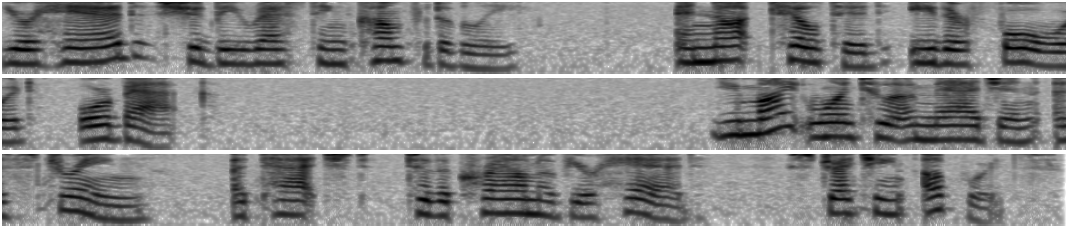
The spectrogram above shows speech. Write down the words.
Your head should be resting comfortably and not tilted either forward or back. You might want to imagine a string attached to the crown of your head, stretching upwards,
